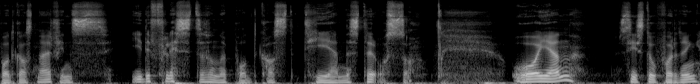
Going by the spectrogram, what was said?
podkasten her finnes i de fleste sånne podkasttjenester også. Og igjen, siste oppfordring.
